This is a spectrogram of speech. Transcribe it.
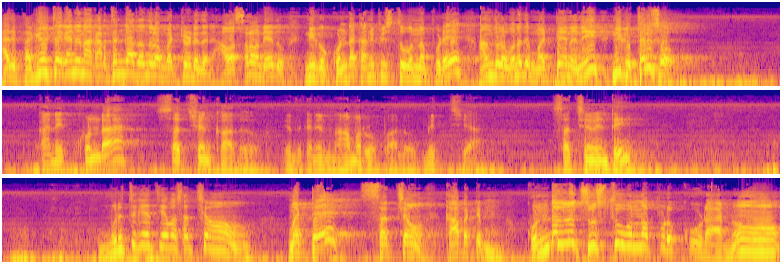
అది పగిలితే గానీ నాకు అర్థం కాదు అందులో మట్టి ఉండేదని. అవసరం లేదు. నీకు కుండ కనిపిస్తూ ఉన్నప్పుడే అందులో ఉన్నది మట్టేనని నీకు తెలుసు. కానీ కుండ సత్యం కాదు. ఎందుకని? నామరూపాలు మిథ్య. సత్యం ఏంటి మృతికేత్యవ సత్యం. మట్టే సత్యం. కాబట్టి కుండలను చూస్తూ ఉన్నప్పుడు కూడాను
